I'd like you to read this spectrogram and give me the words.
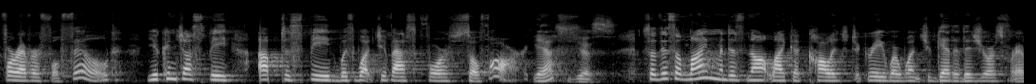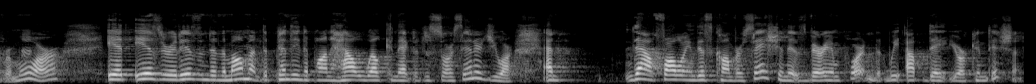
forever fulfilled. You can just be up to speed with what you've asked for so far. Yes. Yes. So this alignment is not like a college degree where once you get it, it is yours forevermore. It is or it isn't in the moment, depending upon how well connected to source energy you are. And now following this conversation, it's very important that we update your condition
